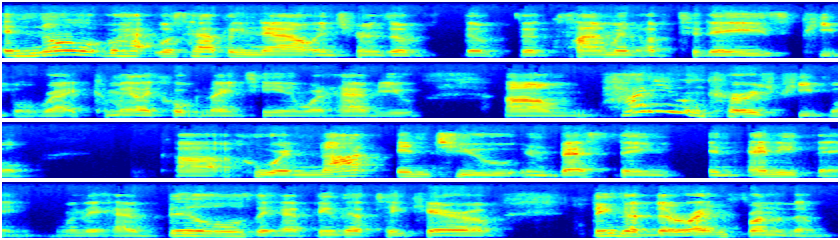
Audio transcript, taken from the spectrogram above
and knowing what, what's happening now in terms of the, the climate of today's people, right, coming out of COVID 19 and what have you, um, how do you encourage people uh, who are not into investing in anything when they have bills, they have things they have to take care of, things that they're right in front of them?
